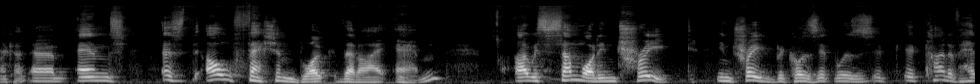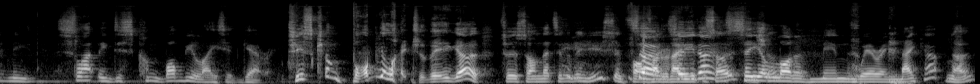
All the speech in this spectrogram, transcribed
Okay. Um, and as the old-fashioned bloke that I am, I was somewhat intrigued. Intrigued because it was it, it kind of had me slightly discombobulated, Gary. Discombobulated. There you go. First time that's ever been used in So, 580 so you don't episodes. see a lot of men wearing makeup. No.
